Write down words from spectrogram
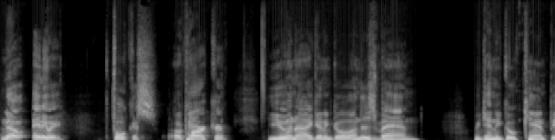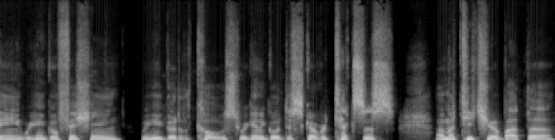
no, anyway, focus. okay. Parker, you and I are going to go on this van. We're going to go camping. We're going to go fishing. We're going to go to the coast. We're going to go discover Texas. I'm going to teach you about the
